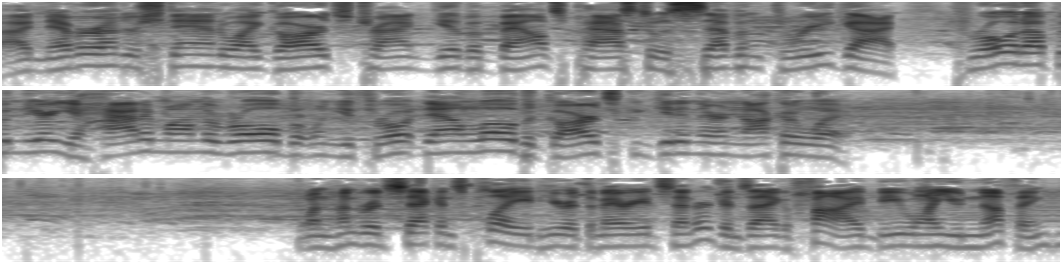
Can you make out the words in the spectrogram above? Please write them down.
I never understand why guards try and give a bounce pass to a 7 3 guy. Throw it up in the air. You had him on the roll, but when you throw it down low, the guards can get in there and knock it away. 100 seconds played here at the Marriott Center. Gonzaga 5, BYU nothing.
